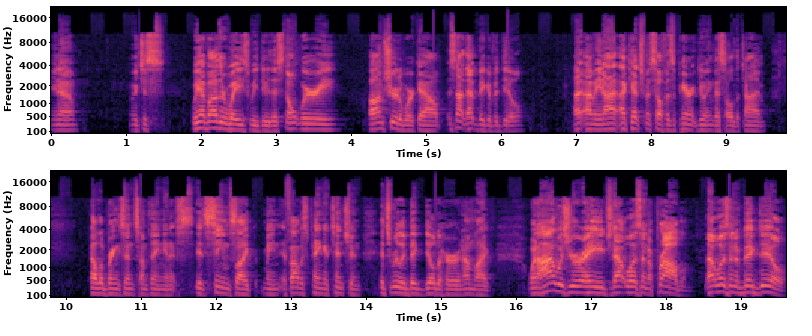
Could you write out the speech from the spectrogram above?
You know, we just, we have other ways we do this. Don't worry. Oh, I'm sure it'll work out. It's not that big of a deal. I, I mean, I, I, catch myself as a parent doing this all the time. Ella brings in something and it, it seems like, I mean, if I was paying attention, it's a really big deal to her. And I'm like, when I was your age, that wasn't a problem. That wasn't a big deal.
